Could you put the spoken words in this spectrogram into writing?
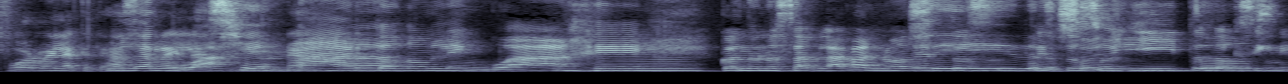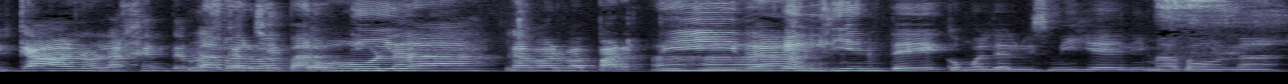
Forma en la que te Un vas a lenguaje, relacionar, ajá. todo un lenguaje. Cuando nos hablaban, ¿no? De, Sí, estos, de estos hoyitos, lo que significaban, o la gente La más barba cachetona, partida. La barba partida. Ajá, el diente como el de Luis Miguel y Madonna.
